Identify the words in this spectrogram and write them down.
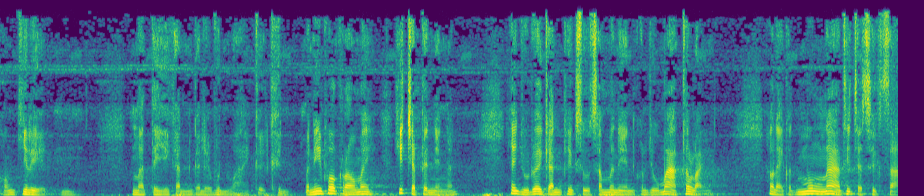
ของกิเลสมาตีกันก็เลยวุ่นวายเกิดขึ้น วันนี้พวกเราไม่คิดจะเป็นอย่างนั้น ให้อยู่ด้วยกันเพียงสู่สัมมเนนคนอยู่มากเท่าไหร่ เท่าไหร่ก็มุ่งหน้าที่จะศึกษา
